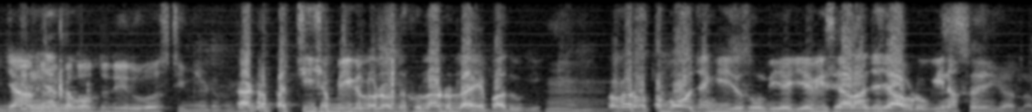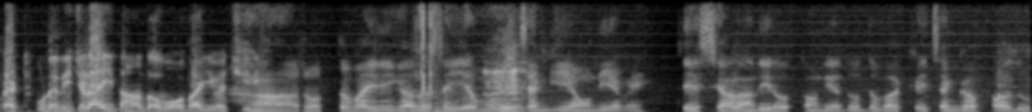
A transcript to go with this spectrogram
ਜਾਨ ਜਨ ਦੁੱਧ ਦੀ ਰੂ ਐਸਟੀਮੇਟ ਬਈ ਡਾਕਟਰ 25 26 ਕਿਲੋ ਦੁੱਧ ਖੁੱਲਾ ਡੁੱਲਾ ਇਹ ਪਾ ਦੂਗੀ ਹੂੰ। ਕਿਉਂਕਿ ਰੁੱਤ ਬਹੁਤ ਚੰਗੀ ਜਸੂੰਦੀ ਹੈਗੀ ਇਹ ਵੀ ਸਿਆਲਾਂ 'ਚ ਜਾਵੜੂਗੀ ਨਾ। ਸਹੀ ਗੱਲ ਆ। ਪਿੱਠ ਪੁੜੇ ਦੀ ਚੜਾਈ ਤਾਂ ਤੋਂ ਬਹੁਤ ਆਗੀ ਬੱਚੀ ਦੀ। ਹਾਂ ਰੁੱਤ ਬਾਈ ਦੀ ਗੱਲ ਸਹੀ ਆ ਮੂਹਰੇ ਚੰਗੀ ਆਉਂਦੀ ਆ ਬਈ। ਤੇ ਸਿਆਲਾਂ ਦੀ ਰੁੱਤ ਆਉਂਦੀ ਆ ਦੁੱਧ ਵਾਕਈ ਚੰਗਾ ਪਾ ਦੂ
